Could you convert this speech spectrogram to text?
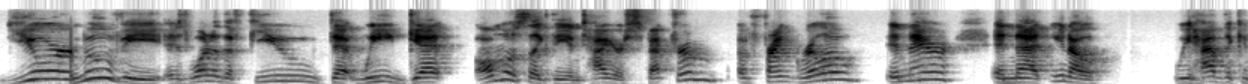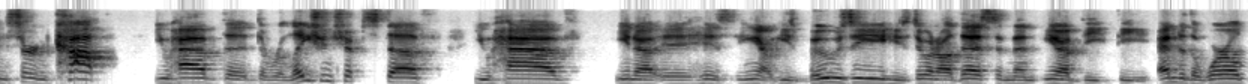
your movie is one of the few that we get almost like the entire spectrum of Frank Grillo in there, and that you know we have the concerned cop you have the the relationship stuff. You have you know his you know he's boozy. He's doing all this, and then you know the the end of the world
